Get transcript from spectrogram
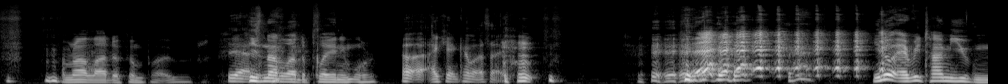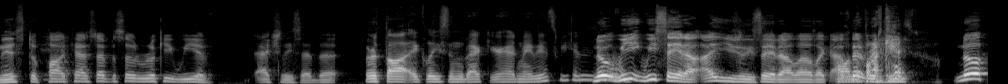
I'm not allowed to come. Yeah. He's not allowed to play anymore. Uh, I can't come outside. You know, every time you've missed a podcast episode, rookie, we have actually said that. Or thought, at least in the back of your head, maybe it's because. No, we we say it out. I usually say it out loud. Like I On the bet Regina. podcast? No,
